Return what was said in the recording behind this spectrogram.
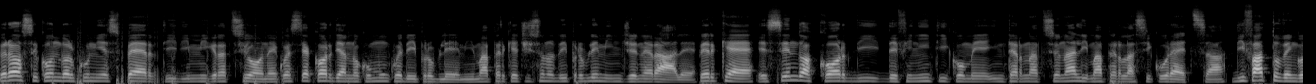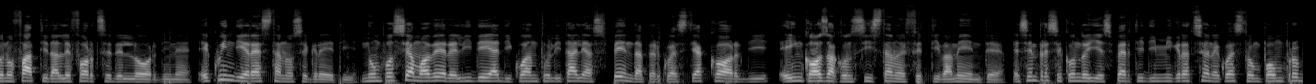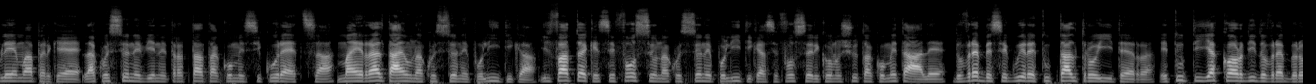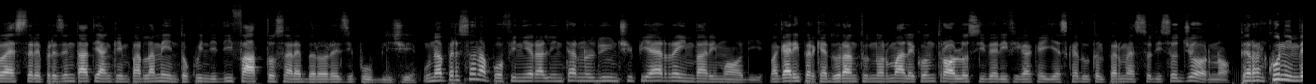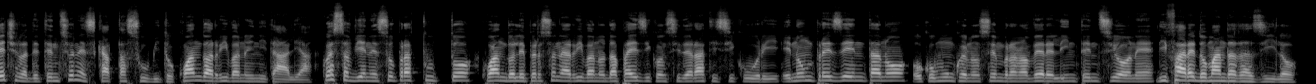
Però secondo alcuni esperti di immigrazione questi accordi hanno comunque dei problemi, ma perché ci sono dei problemi in generale, perché essendo accordi definiti come internazionali ma per la sicurezza, di fatto vengono fatti dalle forze dell'ordine e quindi restano segreti. Non possiamo avere l'idea di quanto l'Italia spenda per questi accordi e in cosa consistano effettivamente. E sempre secondo gli esperti di immigrazione questo è un po' un problema perché la questione viene trattata come sicurezza, ma in realtà è una questione politica. Il fatto è che se fosse una questione politica, se fosse riconosciuta come tale, dovrebbe seguire tutt'altro iter e tutti gli accordi dovrebbero essere presentati anche in Parlamento, quindi di fatto sarebbero resi pubblici. Una persona può finire all'interno di un CPR in vari modi, magari perché durante un normale controllo si verifica che gli è scaduto il permesso di soggiorno. Per alcuni invece la detenzione scatta subito, quando arrivano in Italia. Questo avviene soprattutto quando le persone arrivano da paesi considerati sicuri e non presentano o comunque non sembrano avere l'intenzione di fare domanda d'asilo.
